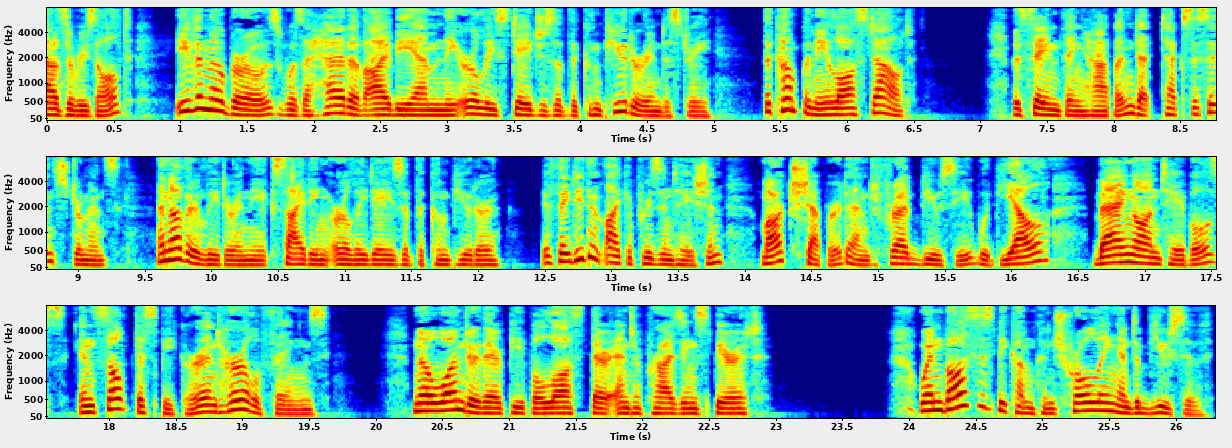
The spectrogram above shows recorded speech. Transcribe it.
As a result, even though Burroughs was ahead of IBM in the early stages of the computer industry, the company lost out. The same thing happened at Texas Instruments, another leader in the exciting early days of the computer. If they didn't like a presentation, Mark Shepherd and Fred Bucy would yell, bang on tables, insult the speaker, and hurl things. No wonder their people lost their enterprising spirit. When bosses become controlling and abusive,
